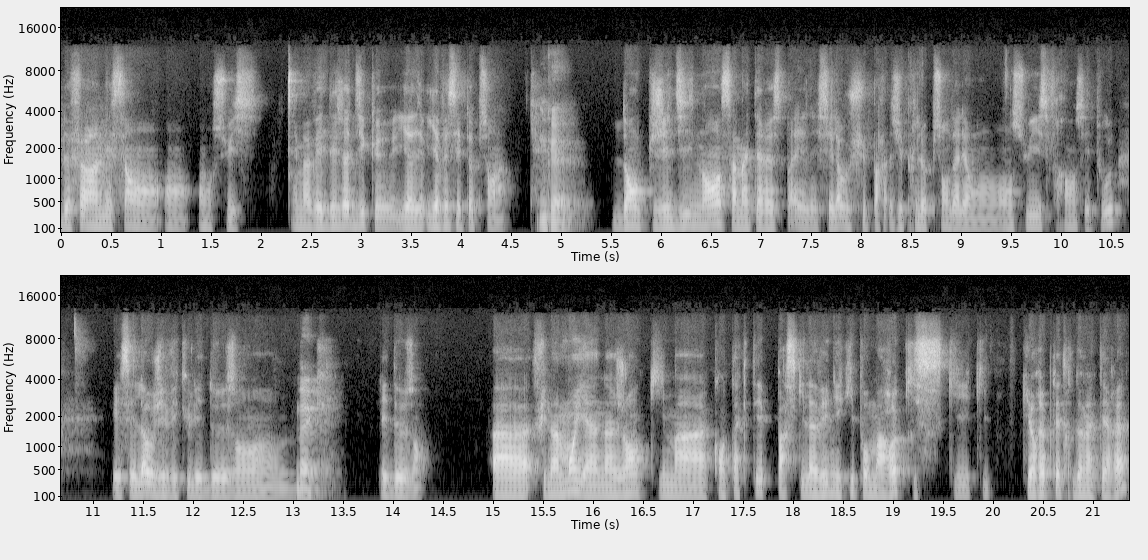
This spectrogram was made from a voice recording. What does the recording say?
de, faire un essai en, en, Suisse. Il m'avait déjà dit qu'il y, y avait cette option-là. Donc j'ai dit non, ça ne m'intéresse pas. Et c'est là où j'ai pris l'option d'aller en, Suisse, France et tout. Et c'est là où j'ai vécu les deux ans. Les deux ans. Euh, finalement, il y a un agent qui m'a contacté parce qu'il avait une équipe au Maroc qui, qui, qui, aurait peut-être de l'intérêt.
